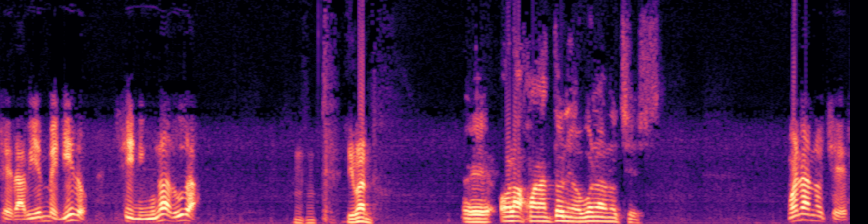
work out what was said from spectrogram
será bienvenido, sin ninguna duda. Iván. Eh, hola Juan Antonio, buenas noches. Buenas noches.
